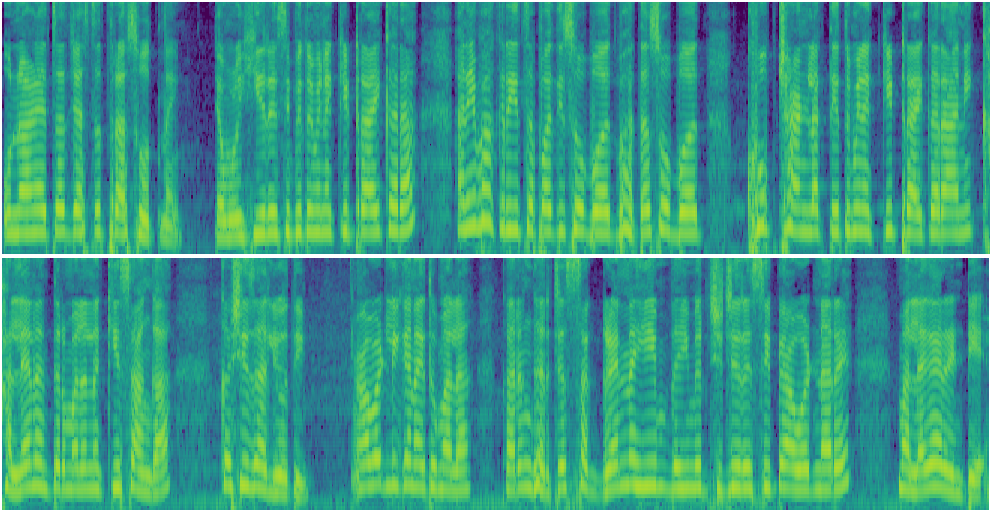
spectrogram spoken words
उन्हाळ्याचा जास्त त्रास होत नाही. त्यामुळे ही रेसिपी तुम्ही नक्की ट्राय करा. आणि भाकरी चपातीसोबत भातासोबत खूप छान लागते तुम्ही नक्की ट्राय करा. आणि खाल्ल्यानंतर मला नक्की सांगा कशी झाली होती? आवडली का नाही तुम्हाला? कारण घरच्या सगळ्यांना ही दही मिरचीची रेसिपी आवडणार आहे. मला गॅरंटी आहे.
